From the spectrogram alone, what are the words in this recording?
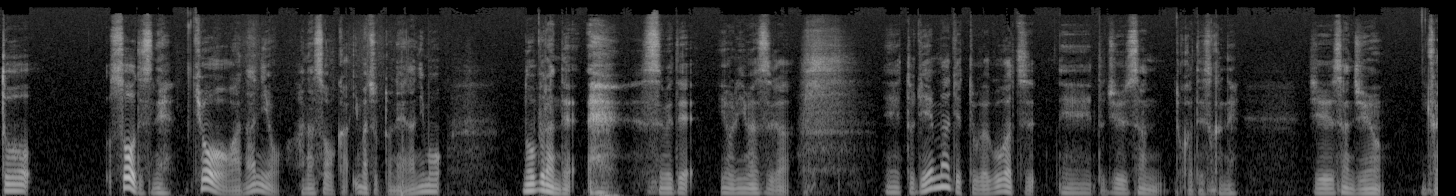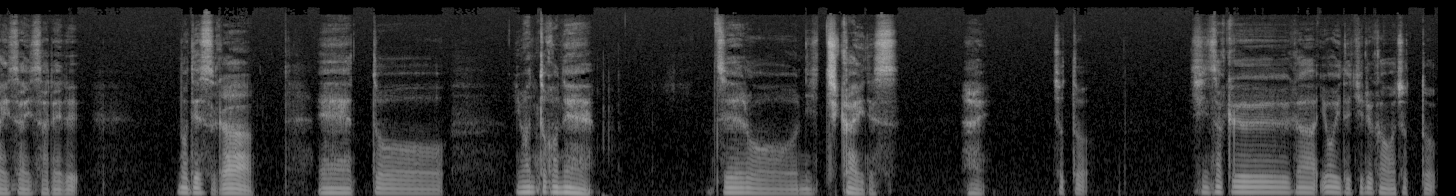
と、そうですね。今日は何を話そうか。今ちょっとね、何もノープランで 進めておりますが、えー、っと、ゲームマーケットが5月、えー、っと13とかですかね。13、14に開催されるのですが、え、っと、今んとこね、ゼロに近いです。はい。ちょっと、新作が用意できるかはちょっと、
